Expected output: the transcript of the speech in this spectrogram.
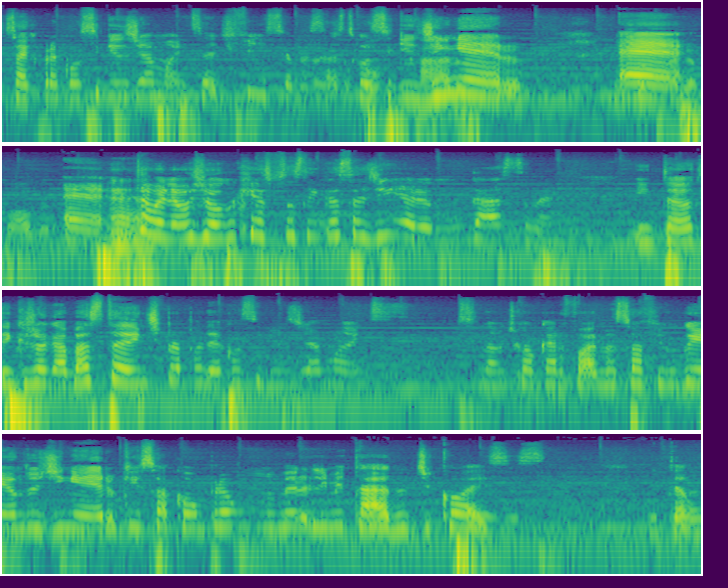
Só que pra conseguir os diamantes é difícil, é fácil um pouco conseguir caro. dinheiro. É. É, É. então ele é um jogo que as pessoas têm que gastar dinheiro, eu não gasto, né? Então eu tenho que jogar bastante pra poder conseguir os diamantes. Senão, de qualquer forma, eu só fico ganhando dinheiro que só compra um número limitado de coisas. Então,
